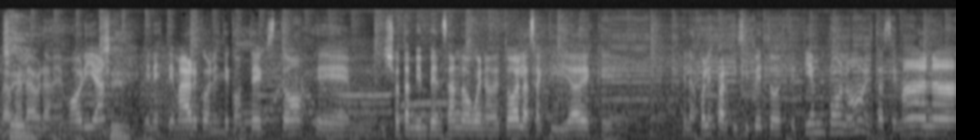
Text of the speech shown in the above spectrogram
la palabra memoria en este marco, en este contexto, em, y yo también pensando, bueno, de todas las actividades que, de las cuales participé todo este tiempo, ¿no? Esta semana,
